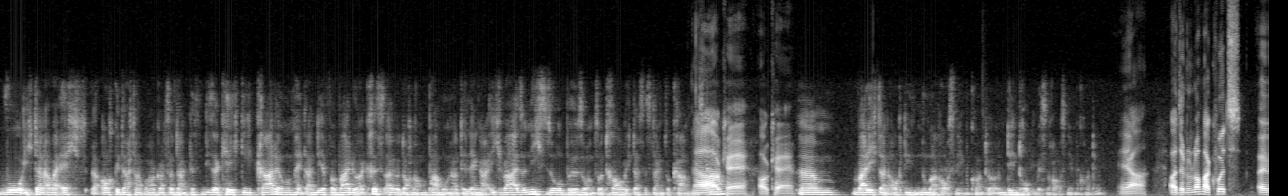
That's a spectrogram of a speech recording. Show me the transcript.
wo ich dann aber echt auch gedacht habe, oh Gott sei Dank, das, dieser Kelch geht gerade im Moment an dir vorbei, du kriegst also doch noch ein paar Monate länger. Ich war also nicht so böse und so traurig, dass es dann so kam. Ah, kam, okay, okay. Ähm, weil ich dann auch die Nummer rausnehmen konnte und den Druck ein bisschen rausnehmen konnte. Ja, aber nur noch mal kurz äh,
